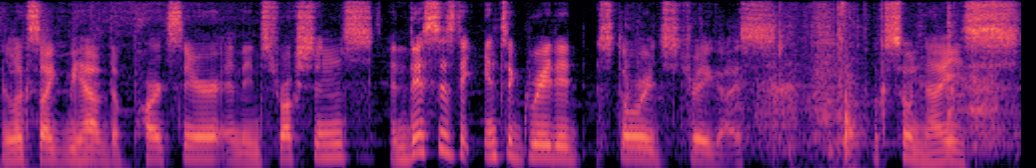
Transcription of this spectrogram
It looks like we have the parts here and the instructions. And this is the integrated storage tray, guys. Looks so nice.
